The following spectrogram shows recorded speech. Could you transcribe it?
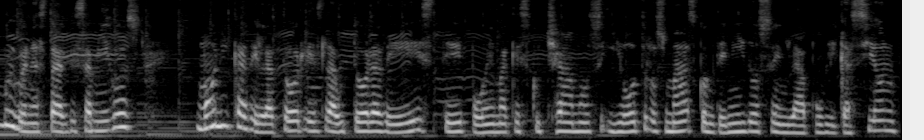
Muy buenas tardes amigos. Mónica de la Torre es la autora de este poema que escuchamos y otros más contenidos en la publicación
